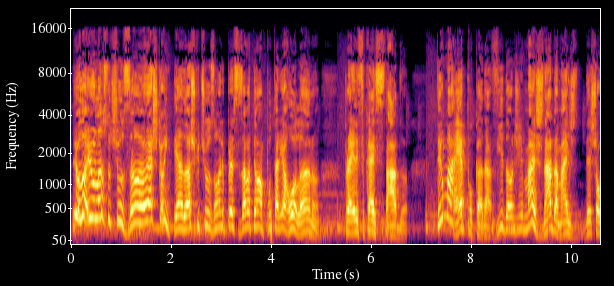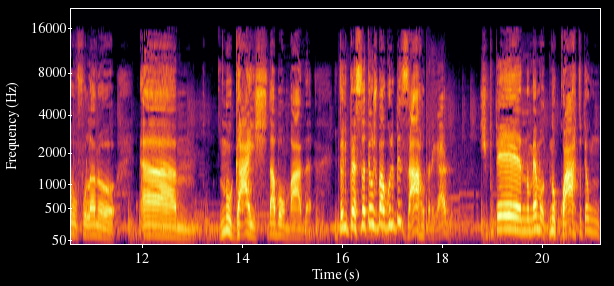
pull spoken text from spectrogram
E o, e o lance do tiozão, eu acho que eu entendo. Eu acho que o tiozão ele precisava ter uma putaria rolando pra ele ficar estado. Tem uma época da vida onde mais nada mais deixa o fulano uh, no gás da bombada. Então ele precisa ter uns bagulho bizarro, tá ligado? Tipo, ter no mesmo. no quarto ter um,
